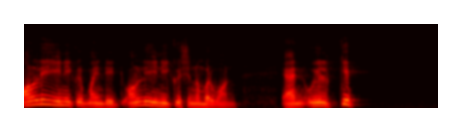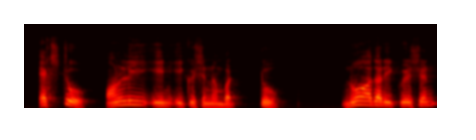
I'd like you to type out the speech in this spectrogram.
only in mind it only in equation number 1 and we will keep x 2 only in equation number 2, no other equation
